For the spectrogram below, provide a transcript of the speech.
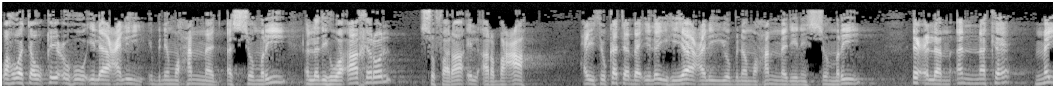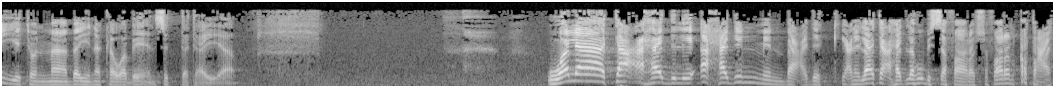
وهو توقيعه إلى علي بن محمد السمري الذي هو آخر السفراء الأربعة حيث كتب إليه يا علي بن محمد السمري اعلم أنك ميت ما بينك وبين ستة أيام. ولا تعهد لأحد من بعدك. يعني لا تعهد له بالسفارة. السفارة انقطعت.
